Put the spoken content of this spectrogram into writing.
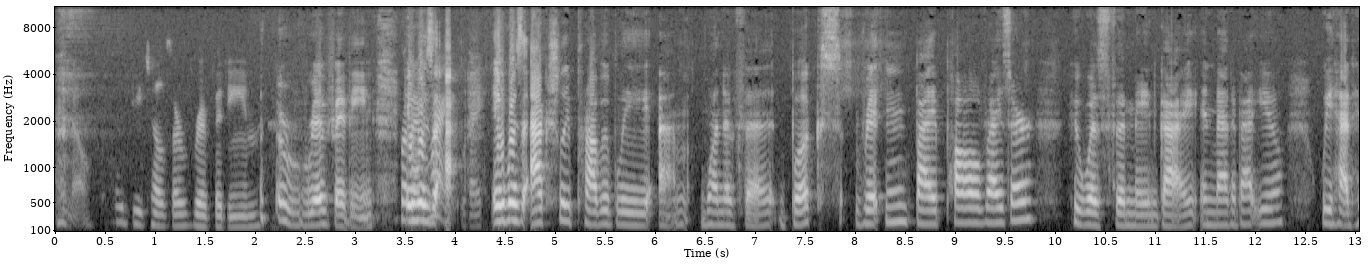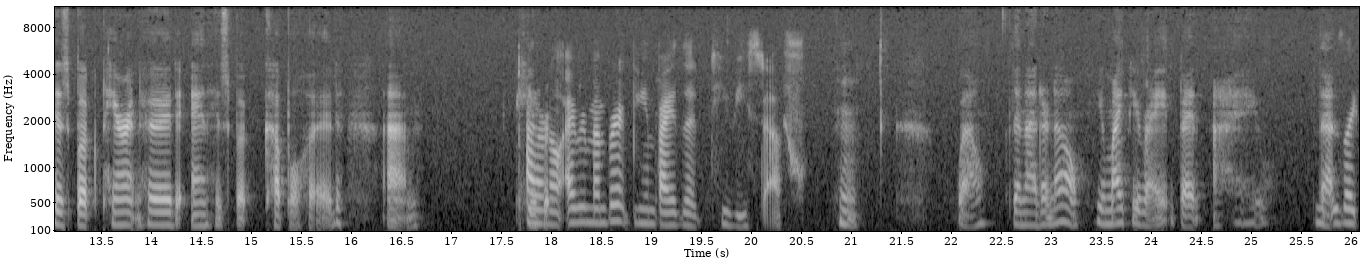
I know the details are riveting. riveting. But it I'm was right, right? it was actually probably um, one of the books written by Paul Reiser, who was the main guy in Mad About You. We had his book Parenthood and his book Couplehood. Um, I don't know. I remember it being by the TV stuff. Hmm. Well, then I don't know. You might be right, but I It that was like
